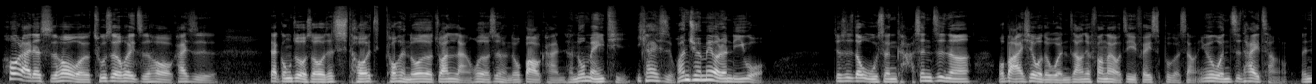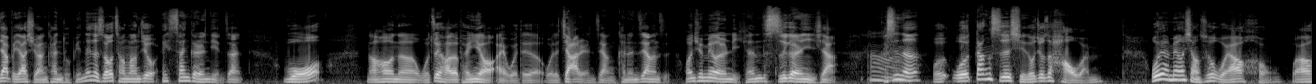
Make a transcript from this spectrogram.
后来的时候，我出社会之后开始。在工作的时候，我就投投很多的专栏，或者是很多报刊、很多媒体。一开始完全没有人理我，就是都无声卡。甚至呢，我把一些我的文章就放在我自己 Facebook 上，因为文字太长了，人家比较喜欢看图片。那个时候常常就哎、欸、三个人点赞我，然后呢我最好的朋友哎、欸、我的我的家人这样，可能这样子完全没有人理，可能十个人以下。可是呢，我我当时的写作就是好玩，我也没有想说我要红，我要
